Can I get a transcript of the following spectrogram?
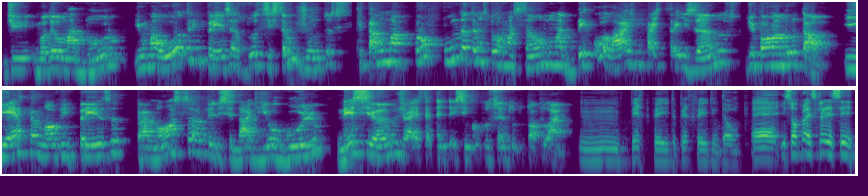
de modelo maduro e uma outra empresa, as duas estão juntas, que está numa profunda transformação, numa decolagem faz três anos de forma brutal. E essa nova empresa, para nossa felicidade e orgulho, nesse ano já é 75% do top line. Hum, perfeito, perfeito, então. É, e só para esclarecer,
